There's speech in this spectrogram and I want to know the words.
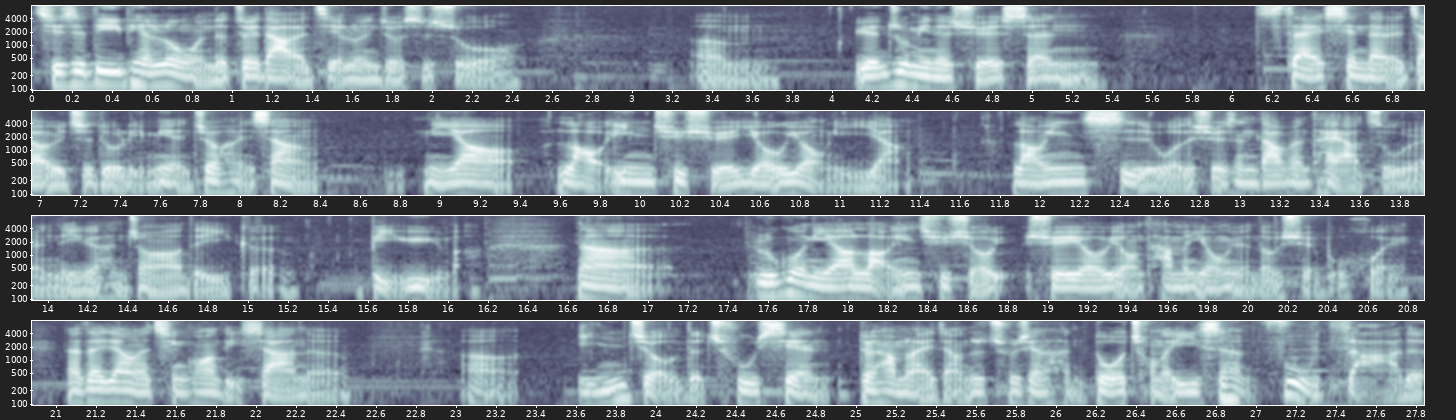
其实第一篇论文的最大的结论就是说，嗯，原住民的学生在现代的教育制度里面就很像你要老鹰去学游泳一样。老鹰是我的学生，大部分泰雅族人的一个很重要的一个比喻嘛。那如果你要老鹰去学学游泳，他们永远都学不会。那在这样的情况底下呢，呃，饮酒的出现对他们来讲就出现了很多重的意义，是很复杂的，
